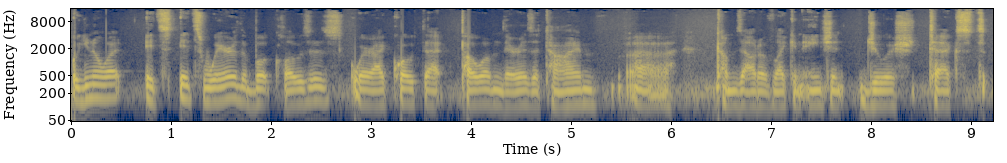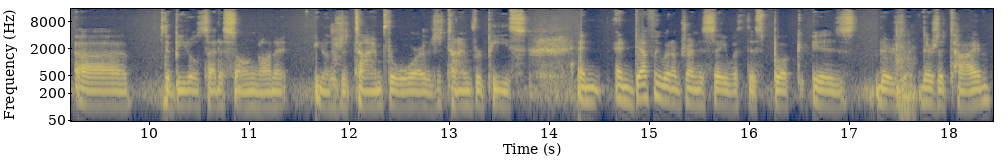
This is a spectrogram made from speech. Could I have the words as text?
well, you know what? It's it's where the book closes, where I quote that poem. There is a time uh, comes out of like an ancient Jewish text. Uh, the Beatles had a song on it. You know, there's a time for war, there's a time for peace, and and definitely what I'm trying to say with this book is there's a, there's a time,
